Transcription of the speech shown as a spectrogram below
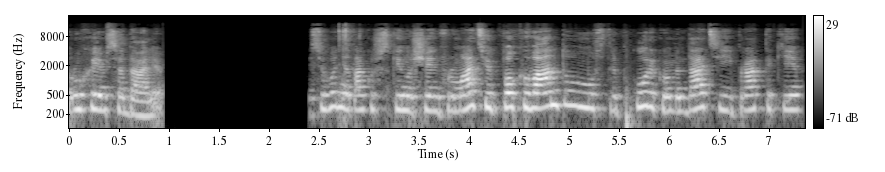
рухаємося далі. Сьогодні також скину ще інформацію по квантовому стрибку, рекомендації і практики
